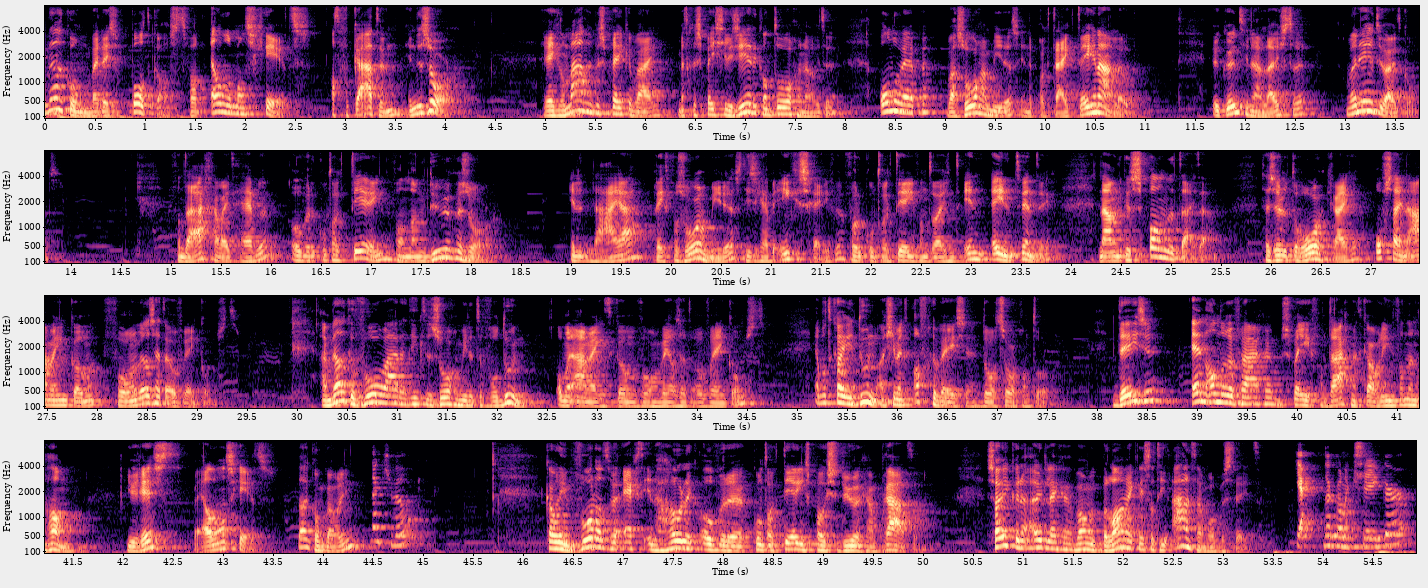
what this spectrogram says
Welkom bij deze podcast van Eldermans Geerts, advocaten in de zorg. Regelmatig bespreken wij met gespecialiseerde kantoorgenoten onderwerpen waar zorgaanbieders in de praktijk tegenaan lopen. U kunt hier naar luisteren wanneer het u uitkomt. Vandaag gaan wij het hebben over de contractering van langdurige zorg. In het najaar breekt voor zorgaanbieders die zich hebben ingeschreven voor de contractering van 2021 namelijk een spannende tijd aan. Zij zullen te horen krijgen of zij in aanmerking komen voor een WLZ-overeenkomst. Aan welke voorwaarden dient de zorgaanbieder te voldoen om in aanmerking te komen voor een WLZ-overeenkomst? En wat kan je doen als je bent afgewezen door het zorgkantoor? Deze en andere vragen bespreek ik vandaag met Carolien van den Ham, jurist bij Elderman Geerts. Welkom Carolien. Dankjewel. Carolien, voordat we echt inhoudelijk over de contracteringsprocedure gaan praten, zou je kunnen uitleggen waarom het belangrijk is dat die aandacht aan wordt besteed? Ja, dat kan ik zeker.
